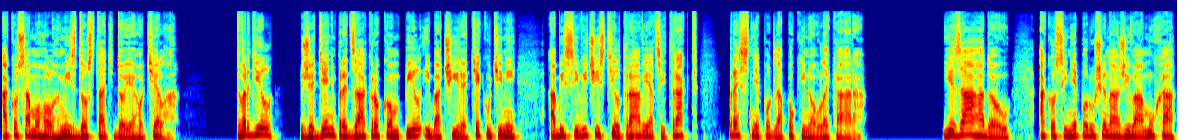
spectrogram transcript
ako sa mohol hmyz dostať do jeho tela. Tvrdil, že deň pred zákrokom pil iba číre tekutiny, aby si vyčistil tráviaci trakt presne podľa pokynov lekára. Je záhadou, ako si neporušená živá mucha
